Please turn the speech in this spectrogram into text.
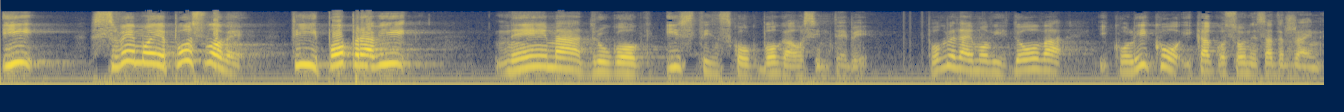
I sve moje poslove ti popravi nema drugog istinskog Boga osim tebe. Pogledajmo ovih dova i koliko i kako su one sadržajne.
